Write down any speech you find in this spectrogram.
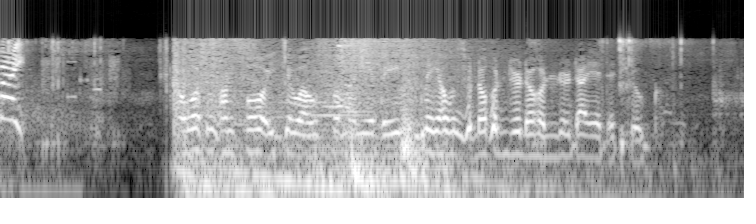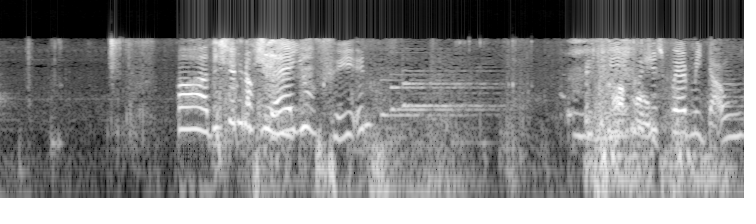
Right. I wasn't on 42 health from when you beamed me. I was on 100, 100. I had a chug. Ah, this is not fair. You're cheating. You're cheating because you spared me down.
